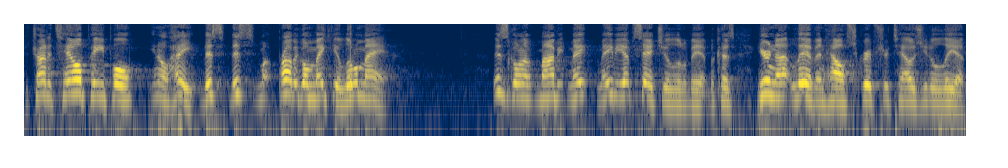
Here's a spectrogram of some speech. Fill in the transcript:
to try to tell people, you know, hey, this, this is probably going to make you a little mad. This is going to maybe, maybe upset you a little bit because you're not living how Scripture tells you to live.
